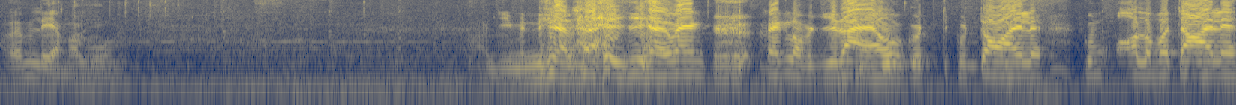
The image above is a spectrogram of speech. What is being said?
เอ้ยมันเหลี่ยมอะบู เอายิงมันเนี่ยอะไรไอ้เหี้ยแม่งแม่งหลบเมื่อกี้ได้เอากูกูจอยเลยกูออลมาจอยเลย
